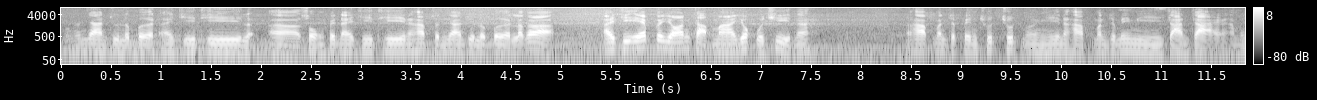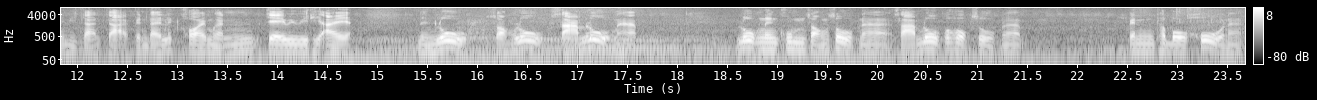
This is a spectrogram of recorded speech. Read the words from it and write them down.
ส่งสัญญาณจุดระเบิด IGT ส่งเป็น IGT นะครับ สัญญาณจุดระเบิดแล้วก็ IGF ก็ย้อนกลับมายกหัวฉีดนะนะครับ มันจะเป็นชุดๆอย่างนี้นะครับ มันจะไม่มีจานจ่ายนะครับ ไม่มีจานจ่าย เป็น direct coil เหมือน JVVTi อะหนึ่งลูกสองลูกสามลูกนะครับ ลูกหนึ่งคุมสองสูบนะฮะสามลูกก็หกสูบนะครับ เป็นเทอร์โบคู่นะ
